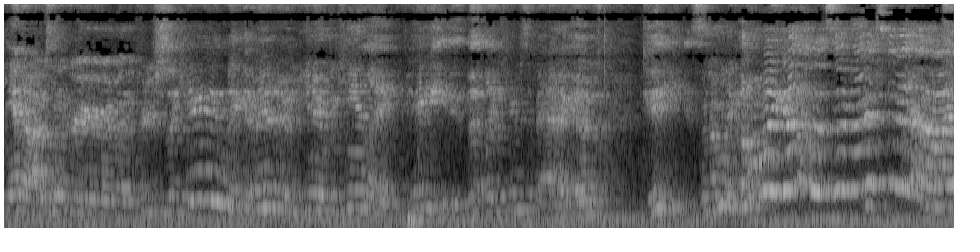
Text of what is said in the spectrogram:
you I was in the green room and the producer's like, hey, like, Amanda, you know, we can't like pay you, but like, here's a bag of goodies. And I'm like, oh my god, that's so nice of him. I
